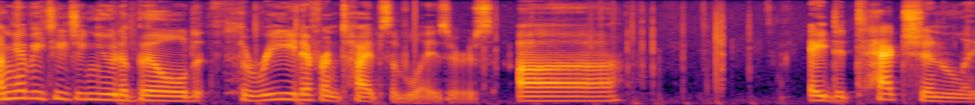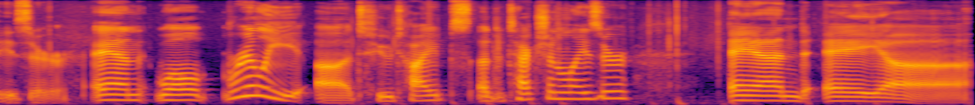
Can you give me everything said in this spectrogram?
I'm going to be teaching you to build three different types of lasers. Uh, a detection laser, and, well, really, uh, two types. A detection laser and a, uh...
